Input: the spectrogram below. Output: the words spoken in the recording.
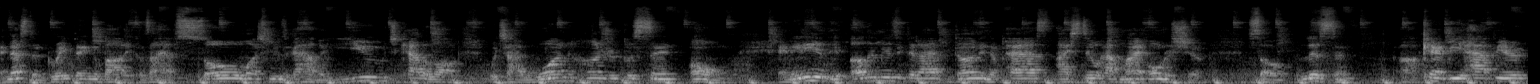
And that's the great thing about it because I have so much music. I have a huge catalog, which I 100% own. And any of the other music that I have done in the past, I still have my ownership. So listen, uh, can't be happier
